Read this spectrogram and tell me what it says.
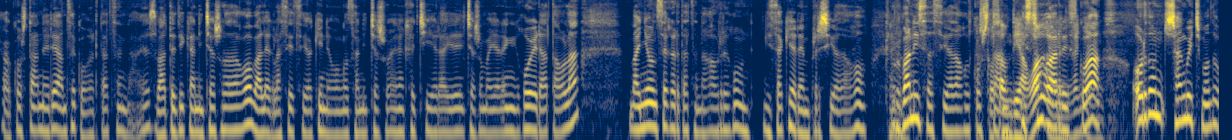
Claro, kostan ere antzeko gertatzen da, ez? Batetikan itsasoa dago, bale, glaziazioekin egongo zen itsasoaren jetxiera, itsaso mailaren igoera eta hola, baina ontze gertatzen da gaur egun, gizakiaren presioa dago, Claro. urbanizazioa dago izugarrizkoa. eh, gainera. Orduan, sandwich modu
